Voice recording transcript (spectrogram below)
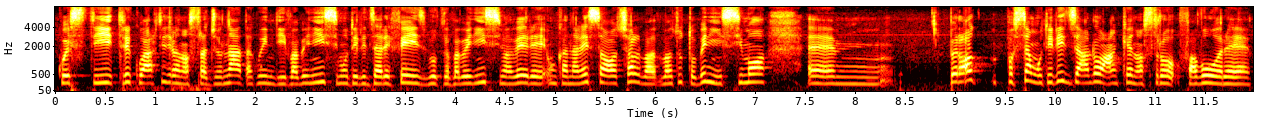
questi tre quarti della nostra giornata, quindi va benissimo utilizzare Facebook, va benissimo avere un canale social, va, va tutto benissimo. Ehm, però possiamo utilizzarlo anche a nostro favore.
